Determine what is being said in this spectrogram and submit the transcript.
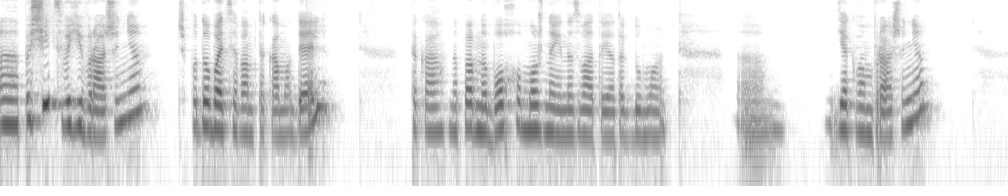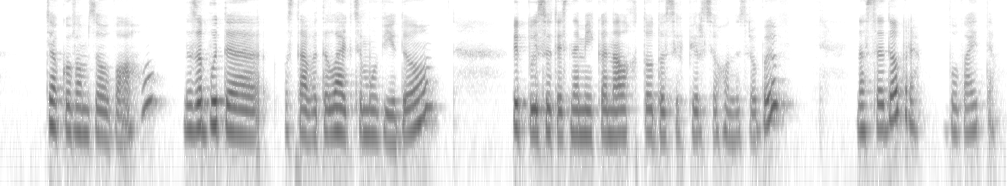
Е, Пишіть свої враження, чи подобається вам така модель. Така, напевно, бохо можна її назвати, я так думаю. Е, Як вам враження? Дякую вам за увагу. Не забудьте поставити лайк цьому відео. Підписуйтесь на мій канал, хто до сих пір цього не зробив. На все добре, бувайте!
